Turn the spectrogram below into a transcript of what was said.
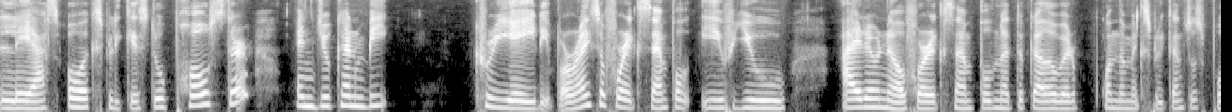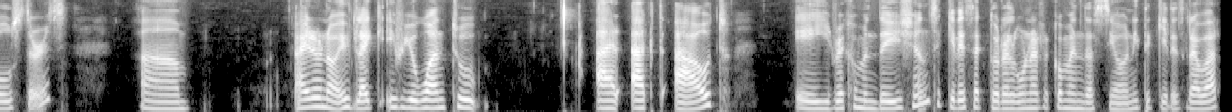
leas o expliques tu poster and you can be creative, alright? So for example, if you, I don't know, for example, me ha tocado ver cuando me explican sus posters. Um, I don't know, if like if you want to act out a recommendation, si quieres actuar alguna recomendación y te quieres grabar,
